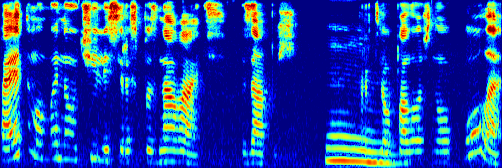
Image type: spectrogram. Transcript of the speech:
Поэтому мы научились распознавать запахи mm. противоположного пола,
